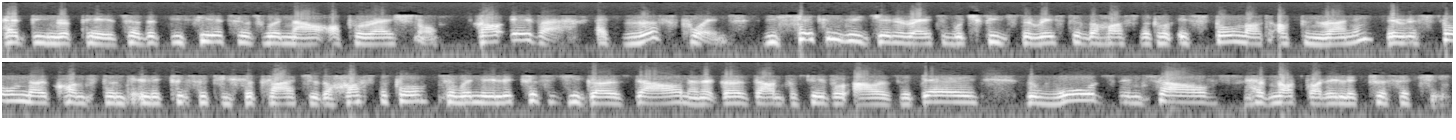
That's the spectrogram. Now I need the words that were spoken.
had been repaired so that the theatres were now operational. However, at this point, the secondary generator, which feeds the rest of the hospital, is still not up and running. There is still no constant electricity supply to the hospital. So when the electricity goes down, and it goes down for several hours a day, the wards themselves have not got electricity,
